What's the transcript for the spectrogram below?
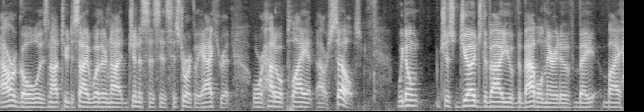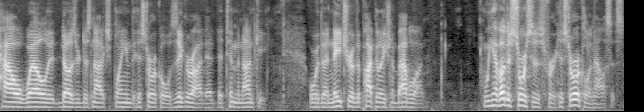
our goal is not to decide whether or not Genesis is historically accurate or how to apply it ourselves. We don't just judge the value of the Babel narrative by, by how well it does or does not explain the historical ziggurat at, at Etemenanki or the nature of the population of Babylon. We have other sources for historical analysis.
